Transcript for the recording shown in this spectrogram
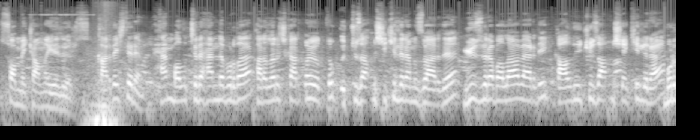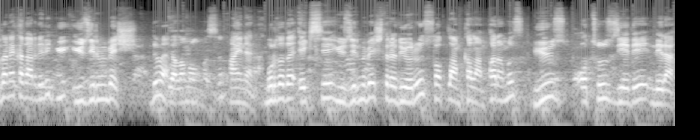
son mekanla geliyoruz. Kardeşlerim hem balıkçıda hem de burada paraları çıkartmayı unuttuk. 362 liramız vardı. 100 lira balığa verdik. Kaldı 262 lira. Burada ne kadar dedik? Y- 125. Değil mi? Yalan olmasın. Aynen. Burada da eksi 125 lira diyoruz. Toplam kalan paramız 137 lira.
